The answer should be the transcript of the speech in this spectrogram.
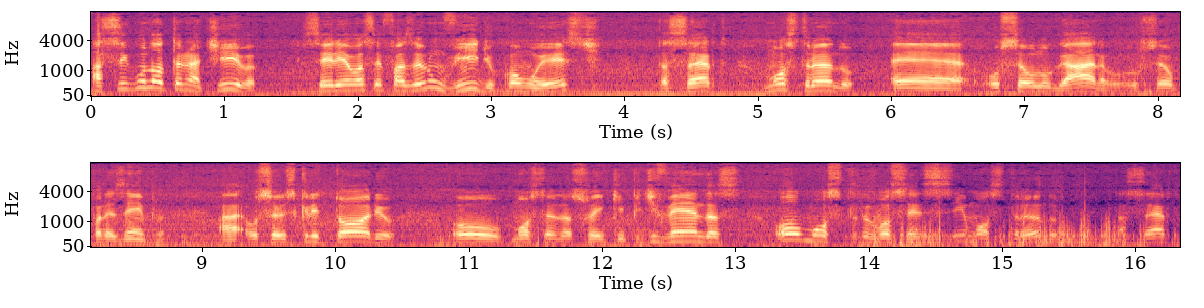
A segunda alternativa seria você fazer um vídeo como este, tá certo? Mostrando é, o seu lugar, o seu, por exemplo, a, o seu escritório, ou mostrando a sua equipe de vendas, ou mostrando você se mostrando, tá certo?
